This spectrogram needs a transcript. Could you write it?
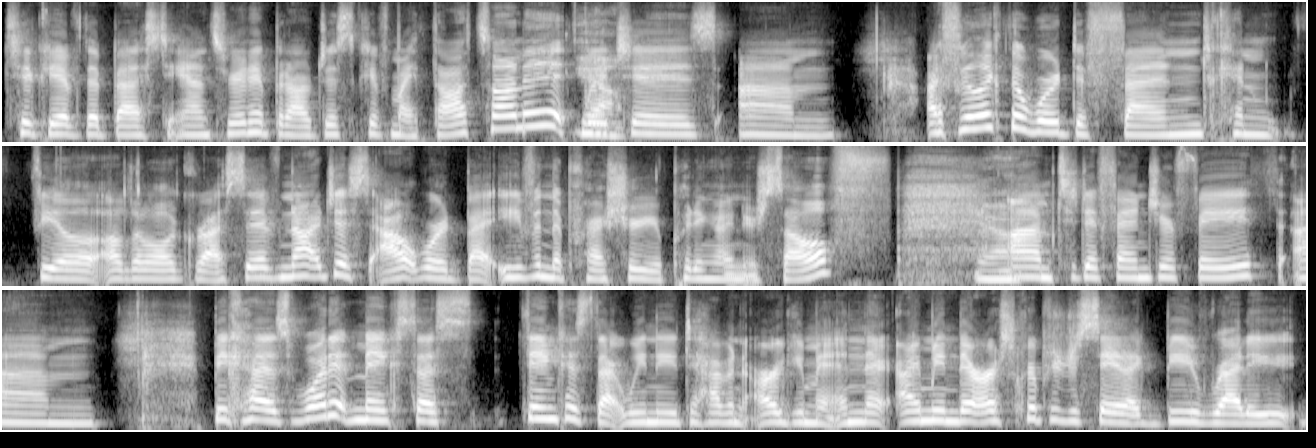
to give the best answer in it, but I'll just give my thoughts on it, yeah. which is um, I feel like the word defend can feel a little aggressive, not just outward, but even the pressure you're putting on yourself yeah. um, to defend your faith. Um, because what it makes us think is that we need to have an argument. And there, I mean, there are scriptures to say, like, be ready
